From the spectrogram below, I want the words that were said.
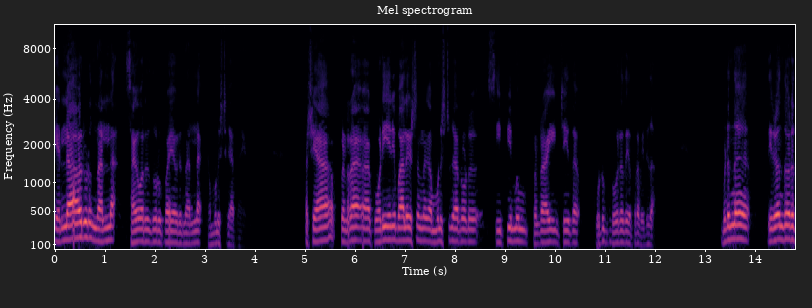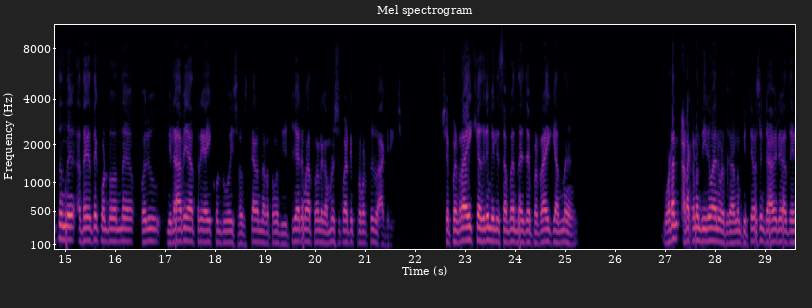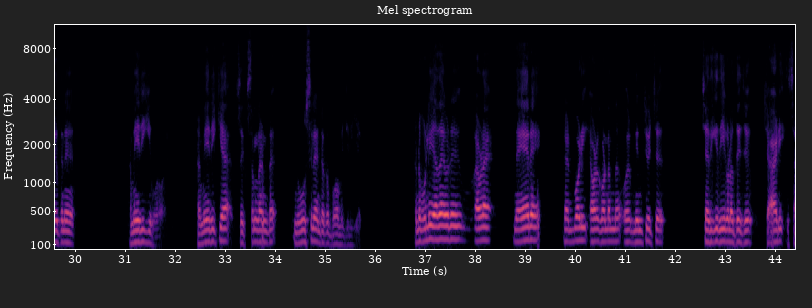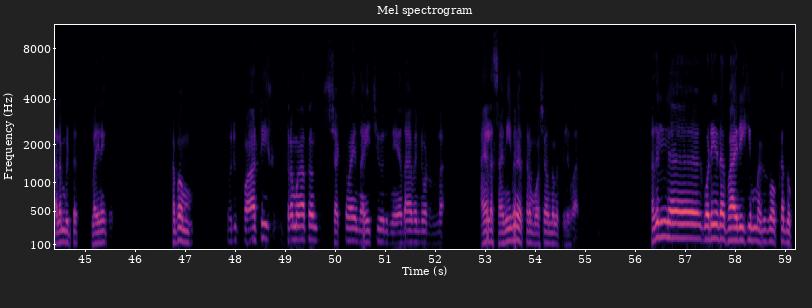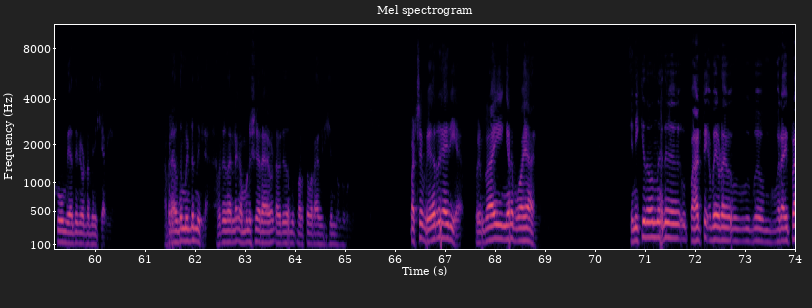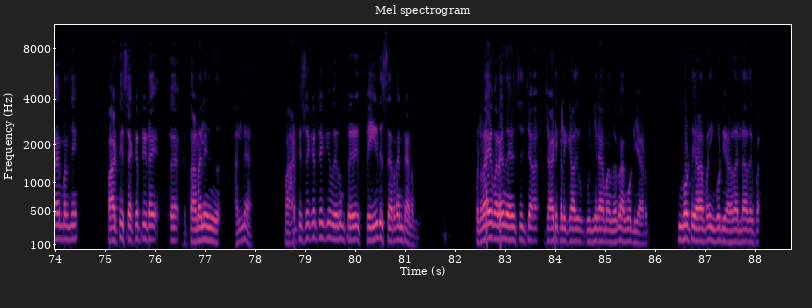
എല്ലാവരോടും നല്ല സഹവർത്തിത്തോട് പോയ ഒരു നല്ല കമ്മ്യൂണിസ്റ്റുകാരനായിരുന്നു. പക്ഷെ ആ പിണറായി കോടിയേരി ബാലകൃഷ്ണൻ എന്ന കമ്മ്യൂണിസ്റ്റുകാരനോട് സി പി എമ്മും പിണറായിയും ചെയ്ത കൊടുക്രൂരത എത്ര വലുതാണ് ഇവിടുന്ന് തിരുവനന്തപുരത്ത് നിന്ന് അദ്ദേഹത്തെ കൊണ്ടുവന്ന് ഒരു വിലാപയാത്രയായി കൊണ്ടുപോയി സംസ്കാരം നടത്തുന്ന വീട്ടുകാർ മാത്രമല്ല കമ്മ്യൂണിസ്റ്റ് പാർട്ടി പ്രവർത്തകരും ആഗ്രഹിച്ചു. പക്ഷെ പിണറായിക്ക് അതിലും വലിയ സംഭവം എന്താ വെച്ചാൽ പിണറായിക്ക് അന്ന് ഉടൻ അടക്കണം തീരുമാനമെടുത്തു കാരണം പിറ്റേ ദിവസം രാവിലെ അദ്ദേഹത്തിന് അമേരിക്കയിൽ പോകണമായിരുന്നു. അമേരിക്ക സ്വിറ്റ്സർലൻഡ് ന്യൂസിലൻഡ് ഒക്കെ പോകാൻ വെച്ചിരിക്കുകയാണ്. അതുകൊണ്ട് പുള്ളി അത് ഒരു അവിടെ നേരെ ഡെഡ് ബോഡി അവിടെ കൊണ്ടുവന്ന് ഒരു മിനിറ്റ് വെച്ച് ചതുക്കി തീ കൊളുത്തിച്ച് ചാടി സ്ഥലം വിട്ട് പ്ലെയിനെ കയറി അപ്പം ഒരു പാർട്ടി ഇത്രമാത്രം ശക്തമായി നയിച്ച ഒരു നേതാവിനോടുള്ള അയാളുടെ സമീപനം എത്ര മോശമെന്നുള്ള തെളിവാണ്. അതിൽ കൊടിയുടെ ഭാര്യയ്ക്കും മകൾക്കും ഒക്കെ ദുഃഖവും വേദനയും ഉണ്ടെന്ന് എനിക്കറിയാം. അവരതൊന്നും മിണ്ടുന്നില്ല. അവർ നല്ല കമ്മ്യൂണിസ്റ്റുകാരായതുകൊണ്ട് അവരിതൊന്നും പുറത്ത് പറയാതിരിക്കുന്നുള്ളൂ. പക്ഷെ വേറൊരു കാര്യമാണ് പിണറായി ഇങ്ങനെ പോയാൽ എനിക്ക് തോന്നുന്നു ഇത് പാർട്ടി ഇവിടെ ഒരഭിപ്രായം പറഞ്ഞ് പാർട്ടി സെക്രട്ടറിയുടെ തണലിൽ നിന്ന് അല്ല പാർട്ടി സെക്രട്ടറിക്ക് വെറും പെയ്ഡ് സെർവന്റ് ആണെന്ന് പിണറായി പറയുന്നത് ചാടി കളിക്കാതെ കുഞ്ഞിരാമെന്നു അങ്ങോട്ട് ചാടും ഇങ്ങോട്ട് ചാടാൻ പറഞ്ഞാൽ ഇങ്ങോട്ട് ചാടും അതല്ലാതെ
